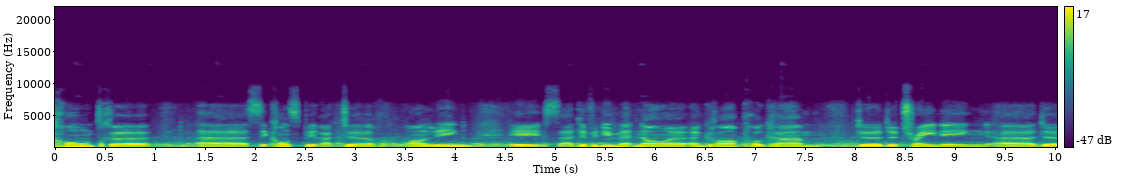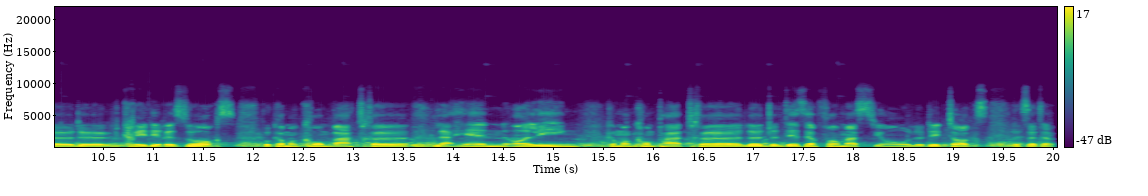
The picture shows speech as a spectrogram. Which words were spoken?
contre euh, ces conspirateurs en ligne et ça a devenu maintenant un, grand programme de, training, euh, de, créer des ressources pour comment combattre euh, la haine en ligne, comment combattre euh, la désinformation, le détox, etc.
